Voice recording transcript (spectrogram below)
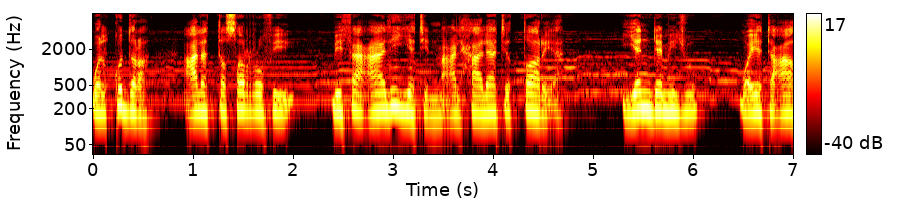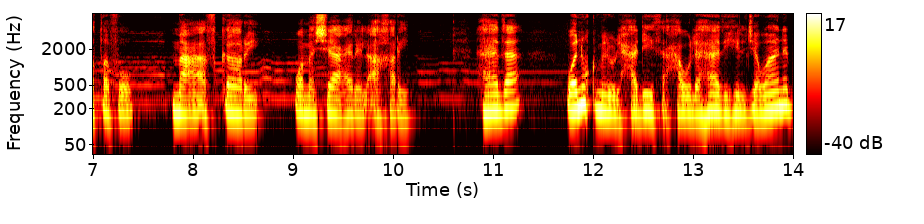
والقدرة على التصرف بفعالية مع الحالات الطارئة يندمج ويتعاطف مع أفكار ومشاعر الآخرين. هذا ونكمل الحديث حول هذه الجوانب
